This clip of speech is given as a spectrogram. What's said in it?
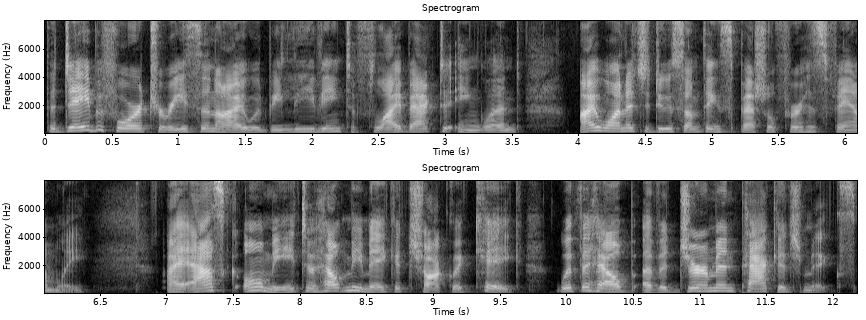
The day before Teresa and I would be leaving to fly back to England, I wanted to do something special for his family. I asked Omi to help me make a chocolate cake with the help of a German package mix.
